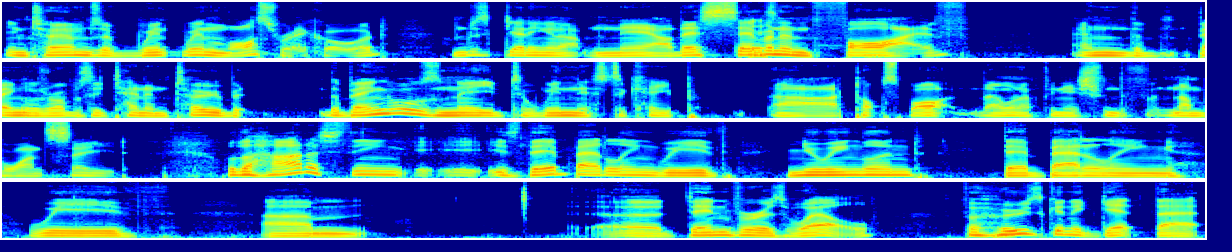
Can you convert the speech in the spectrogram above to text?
in terms of win win loss record. I'm just getting it up now. They're seven and five, and the Bengals are obviously ten and two. But the Bengals need to win this to keep uh, top spot. They want to finish from the number one seed. Well, the hardest thing is they're battling with New England. They're battling with um, uh, Denver as well. For who's going to get that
